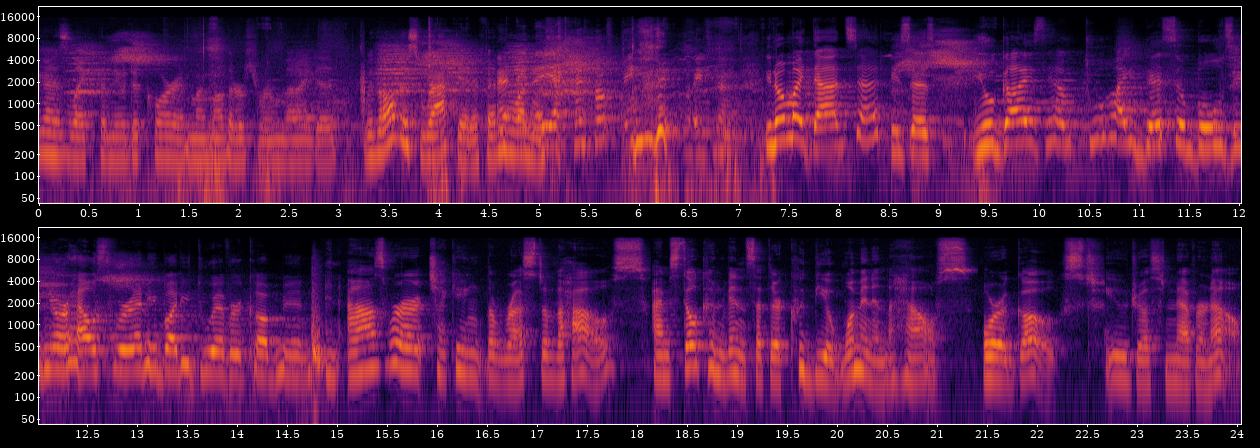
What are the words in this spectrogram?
you guys like the new decor in my mother's room that I did? With all this racket, if anyone was... Yeah, I don't think You know what my dad said? He says, you guys have too high decibels in your house for anybody to ever come in. And as we're checking the rest of the house, I'm still convinced that there could be a woman in the house or a ghost. You just never know.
